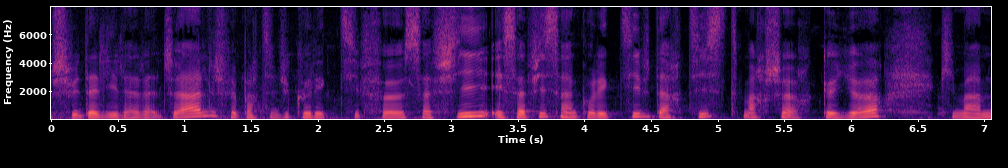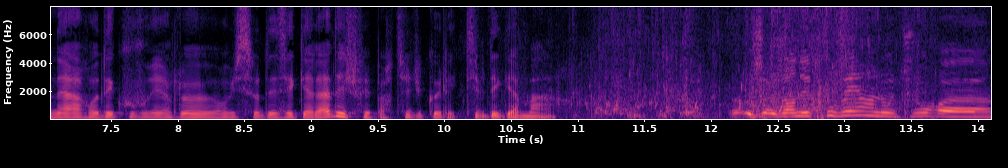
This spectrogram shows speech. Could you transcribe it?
Je suis Dalila Lajal, je fais partie du collectif euh, Safi. Et Safi, c'est un collectif d'artistes, marcheurs, cueilleurs, qui m'a amené à redécouvrir le ruisseau des Égalades. Et je fais partie du collectif des Gamards. Euh, j'en ai trouvé un l'autre jour. Euh,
